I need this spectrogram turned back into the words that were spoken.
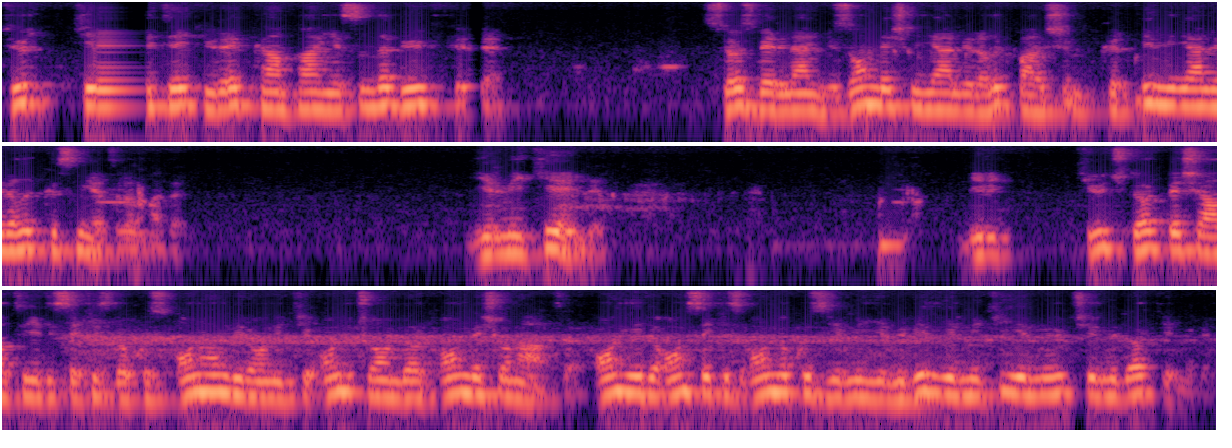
Türkiye Tek Yürek kampanyasında büyük fire. Söz verilen 115 milyar liralık bağışın 41 milyar liralık kısmı yatırılmadı. 22 Eylül. 1, 2, 3, 4, 5, 6, 7, 8, 9, 10, 11, 12, 13, 14, 15, 16, 17, 18, 19, 20, 21, 22, 23, 24, 25.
